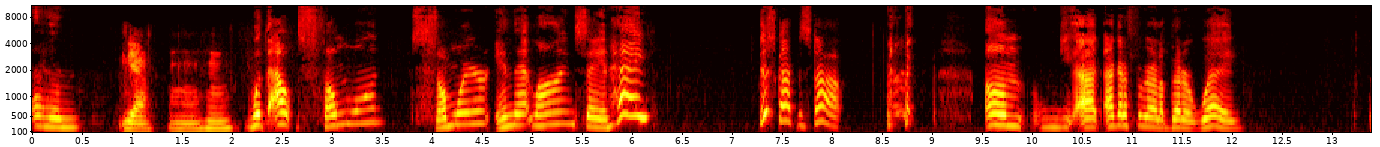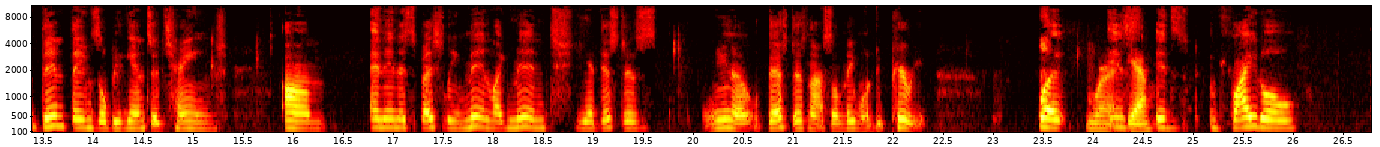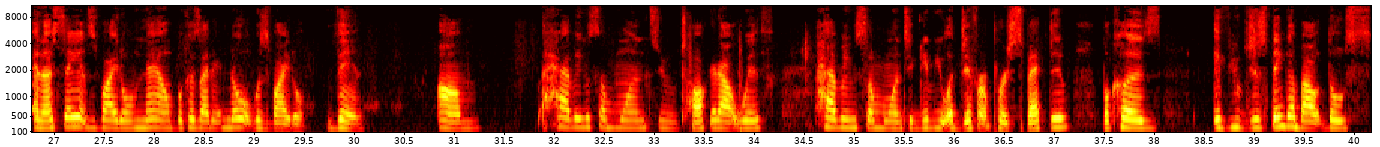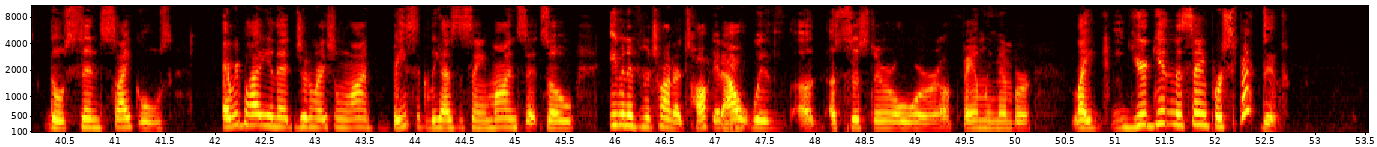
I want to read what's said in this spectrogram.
and yeah mm-hmm. without someone somewhere in that line saying hey this got to stop um I, I gotta figure out a better way then things will begin to change um and then especially men like men yeah this just you know that's just not something they want to do period. But right it's, yeah. it's vital and i say it's vital now because i didn't know it was vital then. Um having someone to talk it out with having someone to give you a different perspective because if you just think about those those sin cycles, everybody in that generational line basically has the same mindset. So even if you're trying to talk it out with a, a sister or a family member, like you're getting the same perspective.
